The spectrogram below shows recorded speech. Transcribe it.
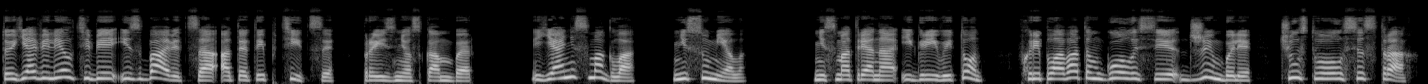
то я велел тебе избавиться от этой птицы», — произнес Камбер. «Я не смогла, не сумела. Несмотря на игривый тон, в хрипловатом голосе Джимбали чувствовался страх.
